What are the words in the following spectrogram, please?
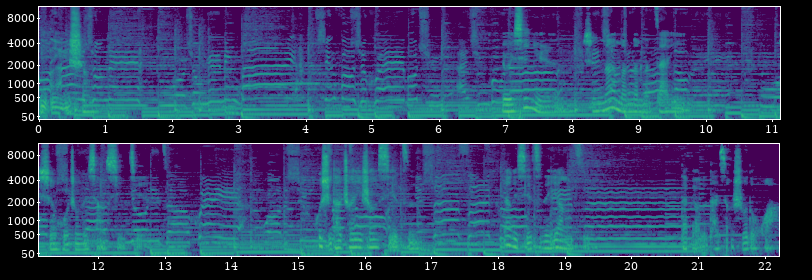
你的余生。有一些女人是那么那么在意生活中的小细节，或许她穿一双鞋子，那个鞋子的样子。他想说的话。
